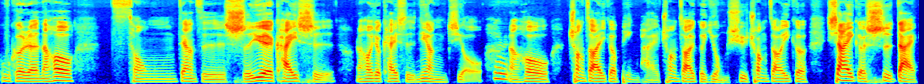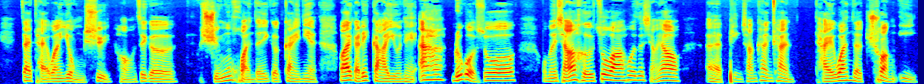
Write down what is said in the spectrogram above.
五个人，然后从这样子十月开始。然后就开始酿酒，嗯，然后创造一个品牌，创造一个永续，创造一个下一个世代在台湾永续，哦，这个循环的一个概念。我还给你加油呢啊！如果说我们想要合作啊，或者想要呃品尝看看台湾的创意，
